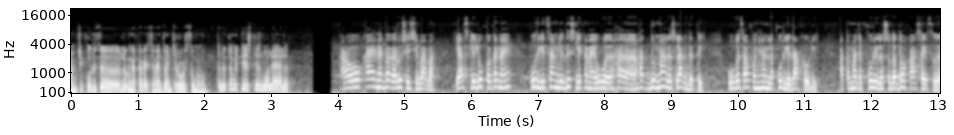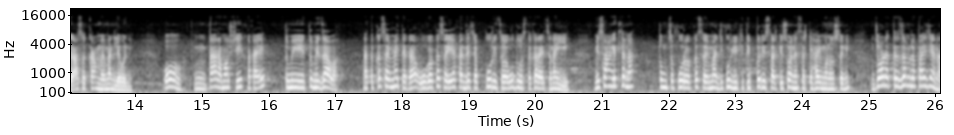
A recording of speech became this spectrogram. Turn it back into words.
आमचे पुरीचं लग्न करायचं नाही दोन चार वर्ष म्हणून. तरी तुम्ही तेच तेच बोलायला अहो काय नाही बघा ऋषीशी बाबा. हे असले लोक का नाही पोरगी चांगली दिसली का नाही उग हात धुवून मागच लागत ते आपण ह्यांना पोरगी दाखवली. आता माझ्या पोरीला सुद्धा धोका असायचं असं काम आहे म्हणल्यावानी. ओ अं, तारा मावशी का काय? तुम्ही तुम्ही जावा. आता कसं आहे माहिती आहे का? उगा कसं आहे एखाद्याच्या पुरीचं उद्ध्वस्त करायचं नाहीये. मी सांगितलं ना तुमचं पोरं कसं आहे माझी पोरगी किती परीसारखी सोन्यासारखी आहे म्हणून सनी. जोडा तर जमलं पाहिजे ना.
